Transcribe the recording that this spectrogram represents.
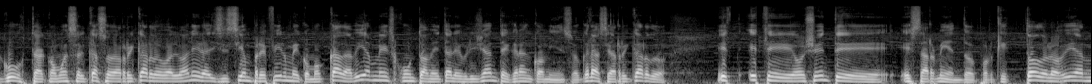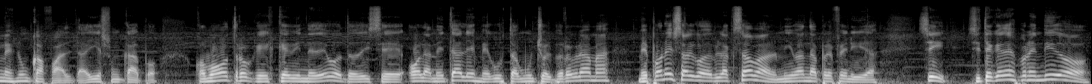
gusta, como es el caso de Ricardo Balvanera, dice siempre firme como cada viernes junto a Metales Brillantes, gran comienzo. Gracias Ricardo. Est- Este oyente es Sarmiento, porque todos los viernes nunca falta, y es un capo. Como otro que es Kevin de Devoto, dice, hola Metales, me gusta mucho el programa. ¿Me pones algo de Black Sabbath? Mi banda preferida. Sí, si te quedas prendido,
